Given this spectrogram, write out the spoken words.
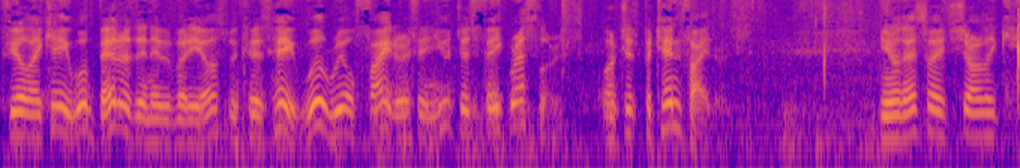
feel like, hey, we're better than everybody else because, hey, we're real fighters and you're just fake wrestlers or just pretend fighters. You know, that's why Charlotte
